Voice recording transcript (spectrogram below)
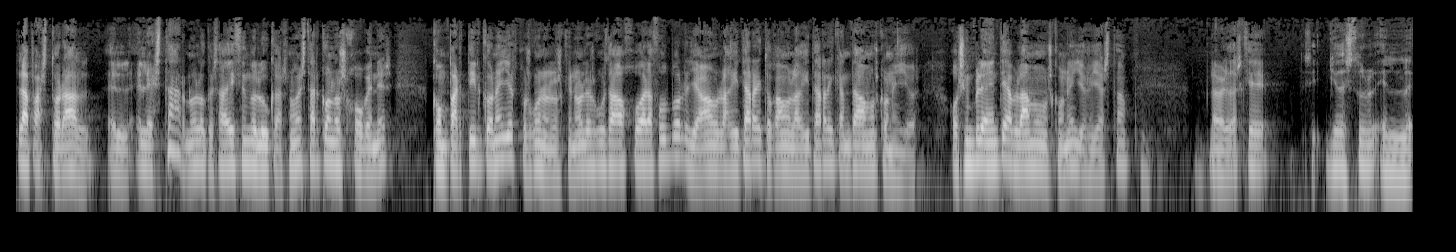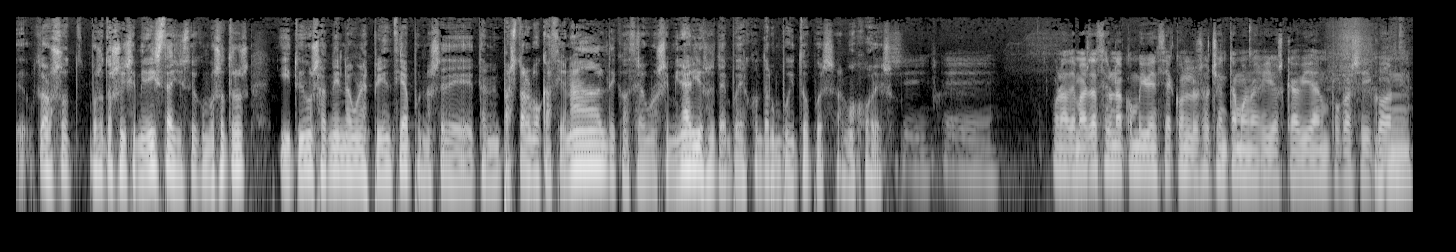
la pastoral, el, el, estar, ¿no? Lo que estaba diciendo Lucas, ¿no? Estar con los jóvenes, compartir con ellos, pues bueno, los que no les gustaba jugar a fútbol, llevábamos la guitarra y tocábamos la guitarra y cantábamos con ellos. O simplemente hablábamos con ellos y ya está. La verdad es que yo esto, el, vosotros sois seminaristas, yo estoy con vosotros y tuvimos también alguna experiencia, pues no sé, de también pastoral vocacional, de conocer algunos seminarios, ¿no? también podéis contar un poquito, pues a lo mejor eso. Sí, eh, bueno, además de hacer una convivencia con los 80 monaguillos que habían un poco así con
